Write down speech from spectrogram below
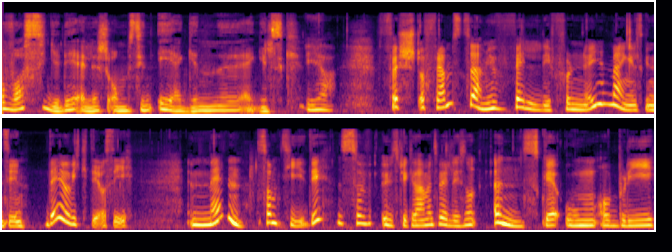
Og hva sier de ellers om sin egen eh, engelsk? Ja. Først og fremst så er de jo veldig fornøyd med engelsken sin. Det er jo viktig å si. Men samtidig så uttrykker de et veldig sånn ønske om å bli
